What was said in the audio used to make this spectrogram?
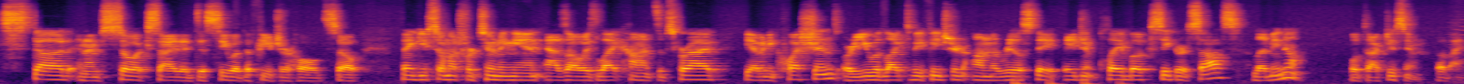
stud, and I'm so excited to see what the future holds. So, thank you so much for tuning in. As always, like, comment, subscribe. If you have any questions or you would like to be featured on the Real Estate Agent Playbook Secret Sauce, let me know. We'll talk to you soon. Bye bye.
